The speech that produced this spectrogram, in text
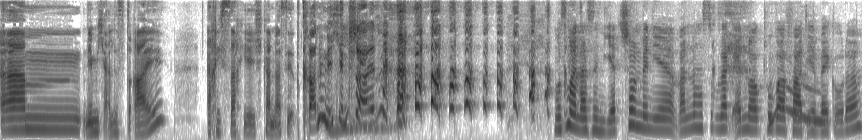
Ähm, nehme ich alles drei? Ach, ich sag ihr, ich kann das jetzt gerade nicht entscheiden. Muss man das denn jetzt schon, wenn ihr, wann hast du gesagt, Ende Oktober fahrt ihr weg, oder?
